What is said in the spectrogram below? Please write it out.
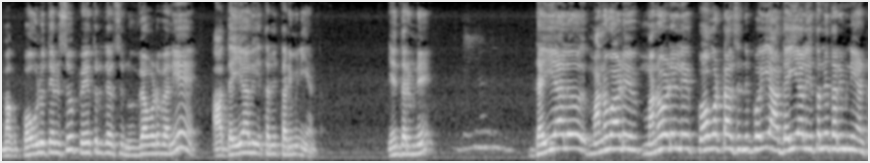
మాకు పౌలు తెలుసు పేతులు తెలుసు నువ్వెవడు అని ఆ దయ్యాలు ఇతని తరిమిని అంట. ఏం తరిమిని? దయ్యాలు మనవాడి మనోడిని పోగొట్టాల్సింది పోయి ఆ దయ్యాలు ఇతన్ని తరిమిని అంట.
